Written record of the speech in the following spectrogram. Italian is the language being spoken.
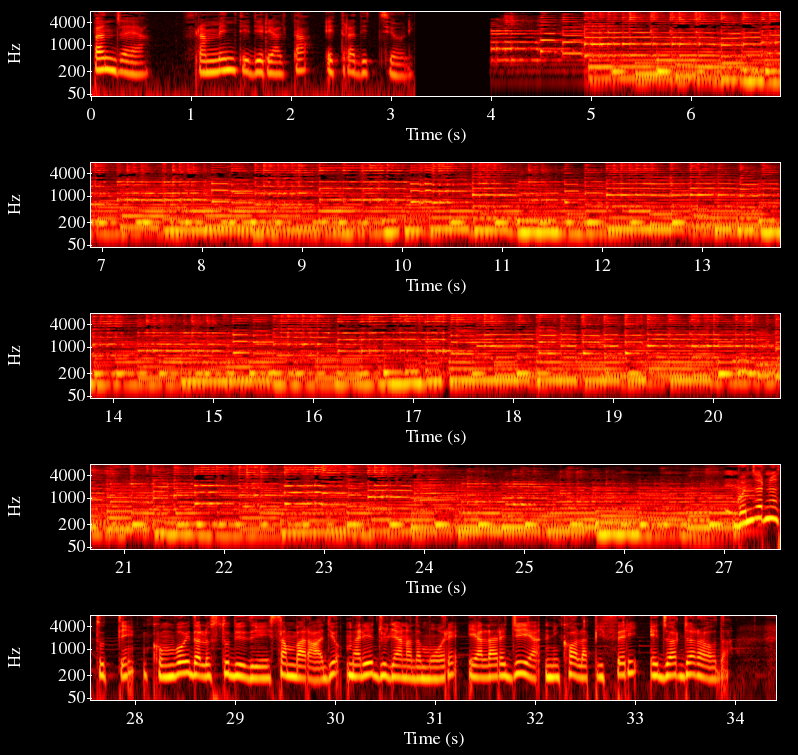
Pangea, frammenti di realtà e tradizioni. Buongiorno a tutti, con voi dallo studio di Samba Radio Maria Giuliana D'Amore e alla regia Nicola Pifferi e Giorgia Roda.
